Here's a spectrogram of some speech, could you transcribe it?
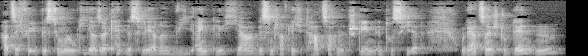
hat sich für Epistemologie, also Erkenntnislehre, wie eigentlich ja wissenschaftliche Tatsachen entstehen, interessiert. Und er hat seinen Studenten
